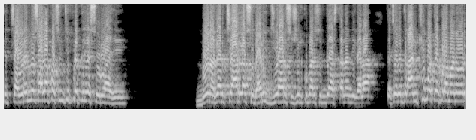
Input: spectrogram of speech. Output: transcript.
ते चौऱ्याण्णव सालापासूनची प्रक्रिया सुरू आहे. दोन हजार चार ला सुधारित जी आर सुशील कुमार शिंदे असताना निघाला. त्याच्यानंतर आणखी मोठ्या प्रमाणावर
